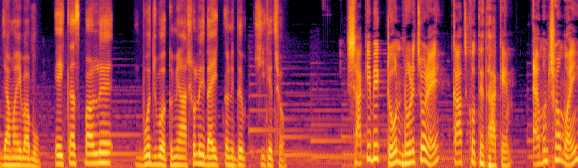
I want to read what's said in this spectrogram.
জামাইবাবু। এই কাজ পারলে বুঝব তুমি আসলেই দায়িত্ব নিতে শিখেছ। সাকিব একটু নড়ে চড়ে কাজ করতে থাকে। এমন সময়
